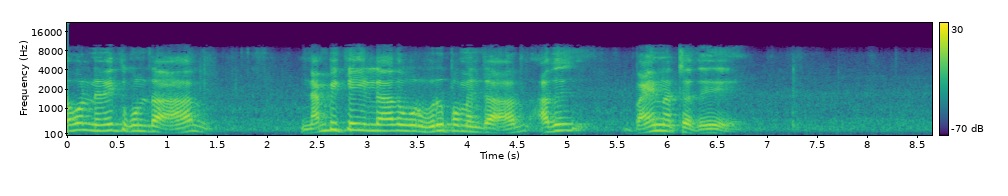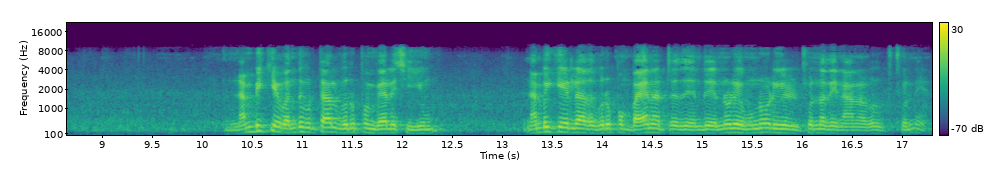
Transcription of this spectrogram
அவள் நினைத்து கொண்டால் நம்பிக்கை இல்லாத ஒரு விருப்பம் என்றால் அது பயனற்றது. நம்பிக்கை வந்துவிட்டால் விருப்பம் வேலை செய்யும். நம்பிக்கை இல்லாத விருப்பம் பயனற்றது என்று என்னுடைய முன்னோடிகள் சொன்னதை நான் அவருக்கு சொன்னேன்.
